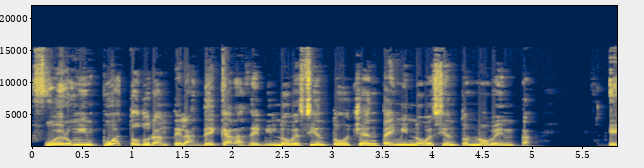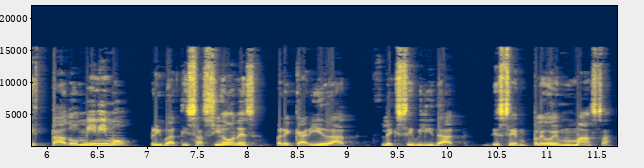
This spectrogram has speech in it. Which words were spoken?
fueron impuestos durante las décadas de 1980 y 1990. Estado mínimo, privatizaciones, precariedad, flexibilidad, desempleo en masa,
